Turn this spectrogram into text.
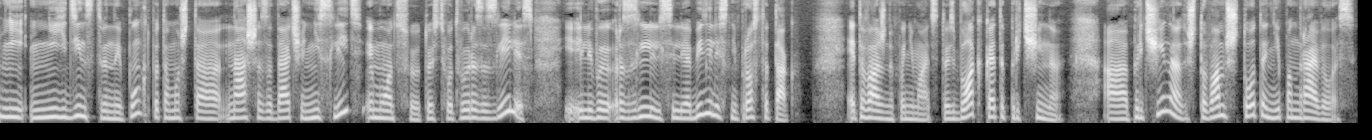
не, не единственный пункт, потому что наша задача не слить эмоцию, то есть вот вы разозлились, или вы разозлились или обиделись не просто так. Это важно понимать. То есть была какая-то причина. А причина, что вам что-то не понравилось.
